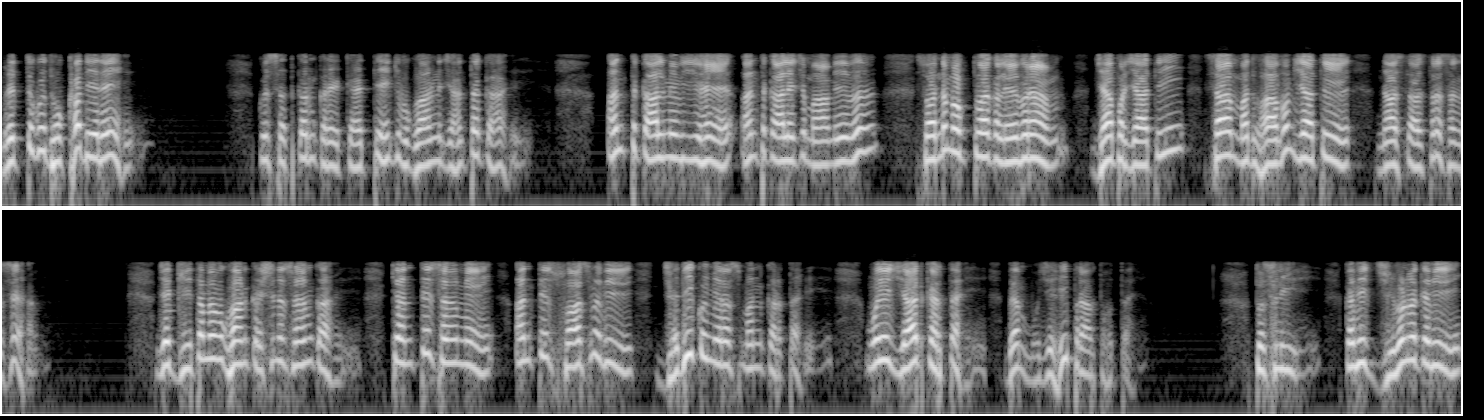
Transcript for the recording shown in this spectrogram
मृत्यु को धोखा दे रहे हैं। कुछ सत्कर्म करे, कहते हैं कि भगवान ने जहाँ तक कहा है अंत काल में भी जो है अंत काले च मामेव स्वर्ण मुक्त कलेवरम पर प्रजाति स मदभावम जाति नास्तास्त्र संशय। ये गीता में भगवान कृष्ण स्वयं कहा है, कि अंतिम समय में, अंतिम श्वास में भी यदि कोई मेरा स्मरण करता है, मुझे याद करता है, वह मुझे ही प्राप्त होता है। तो इसलिए कभी जीवन में कभी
